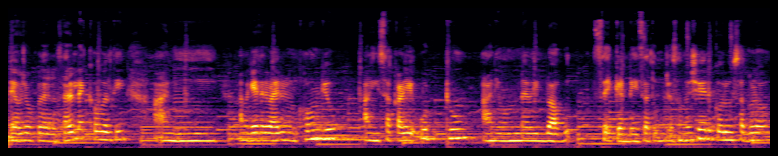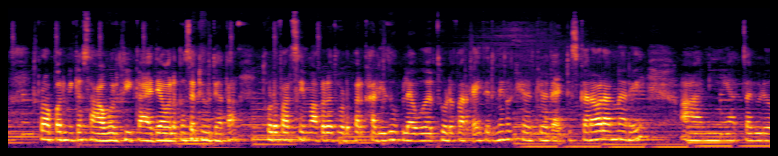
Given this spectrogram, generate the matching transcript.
देवाच्या बाप्पा सारे लाईक खाऊ आणि आम्ही काहीतरी बाहेरून खाऊन घेऊ आणि सकाळी उठू आणि मग नवीन ब्लॉग सेकंड डेचा तुमच्यासंग शेअर करू सगळं. प्रॉपर मी कसं आवडती काय देवाला कसं ठेवते आता. थोडंफार सीमाकडं थोडंफार खाली झोपल्यावर थोडंफार काहीतरी नाही का खेळत खेळत ॲक्टिस करावं लागणार आहे. आणि आजचा व्हिडिओ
